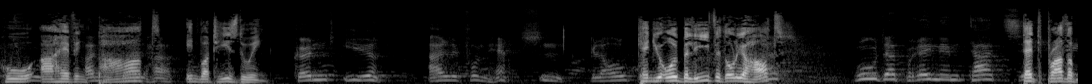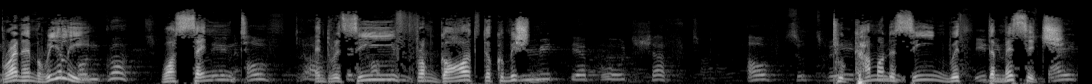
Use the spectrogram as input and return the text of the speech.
who are having part in what He is doing. Can you all believe with all your heart? That Brother Branham really was sent and received from God the commission to come on the scene with the message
